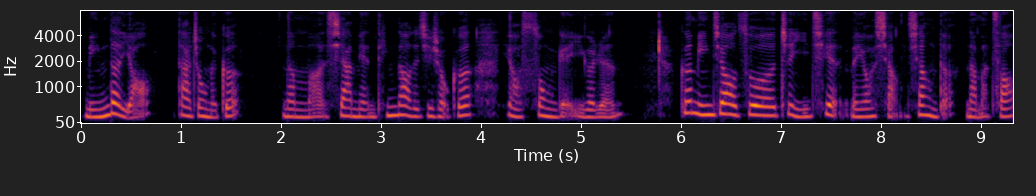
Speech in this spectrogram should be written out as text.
民的谣，大众的歌。那么下面听到的这首歌要送给一个人，歌名叫做《这一切没有想象的那么糟》。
